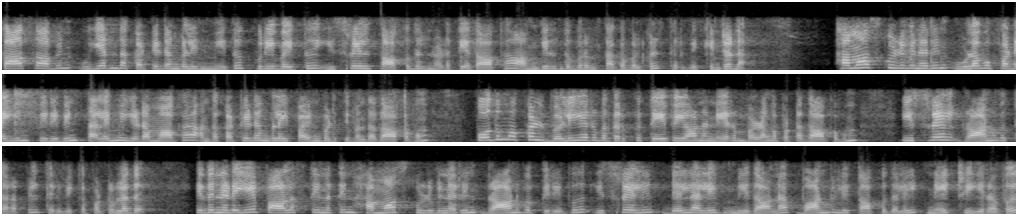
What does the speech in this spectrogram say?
காசாவின் உயர்ந்த கட்டிடங்களின் மீது குறிவைத்து இஸ்ரேல் தாக்குதல் நடத்தியதாக அங்கிருந்து வரும் தகவல்கள் தெரிவிக்கின்றன. ஹமாஸ் குழுவினரின் உளவு படையின் பிரிவின் தலைமையிடமாக அந்த கட்டிடங்களை பயன்படுத்தி வந்ததாகவும் பொதுமக்கள் வெளியேறுவதற்கு தேவையான நேரம் வழங்கப்பட்டதாகவும் இஸ்ரேல் ராணுவ தரப்பில் தெரிவிக்கப்பட்டுள்ளது. இதனிடையே பாலஸ்தீனத்தின் ஹமாஸ் குழுவினரின் ராணுவ பிரிவு இஸ்ரேலின் டெல் அலிவ் மீதான வான்வெளி தாக்குதலை நேற்று இரவு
